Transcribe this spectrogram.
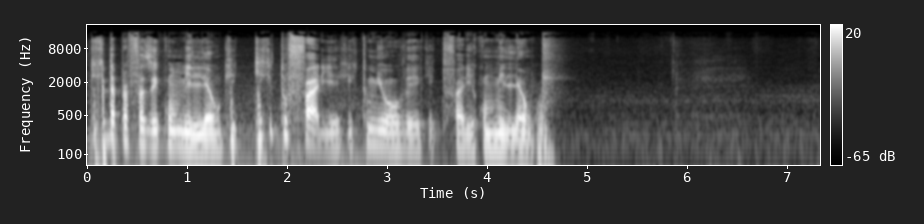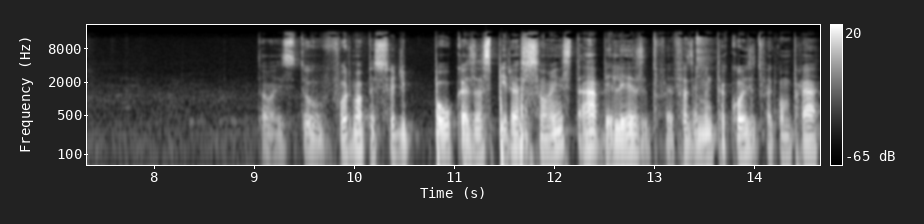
o que, que dá para fazer com um milhão? O que, que, que tu faria? O que, tu me ouve aí? O que, tu faria com um milhão? Talvez se tu for uma pessoa de poucas aspirações, tá, beleza, tu vai fazer muita coisa, tu vai comprar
